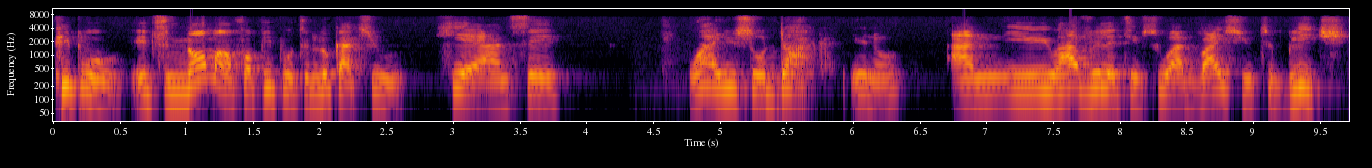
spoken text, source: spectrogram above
People, it's normal for people to look at you here and say, why are you so dark? You know, and you, you have relatives who advise you to bleach.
